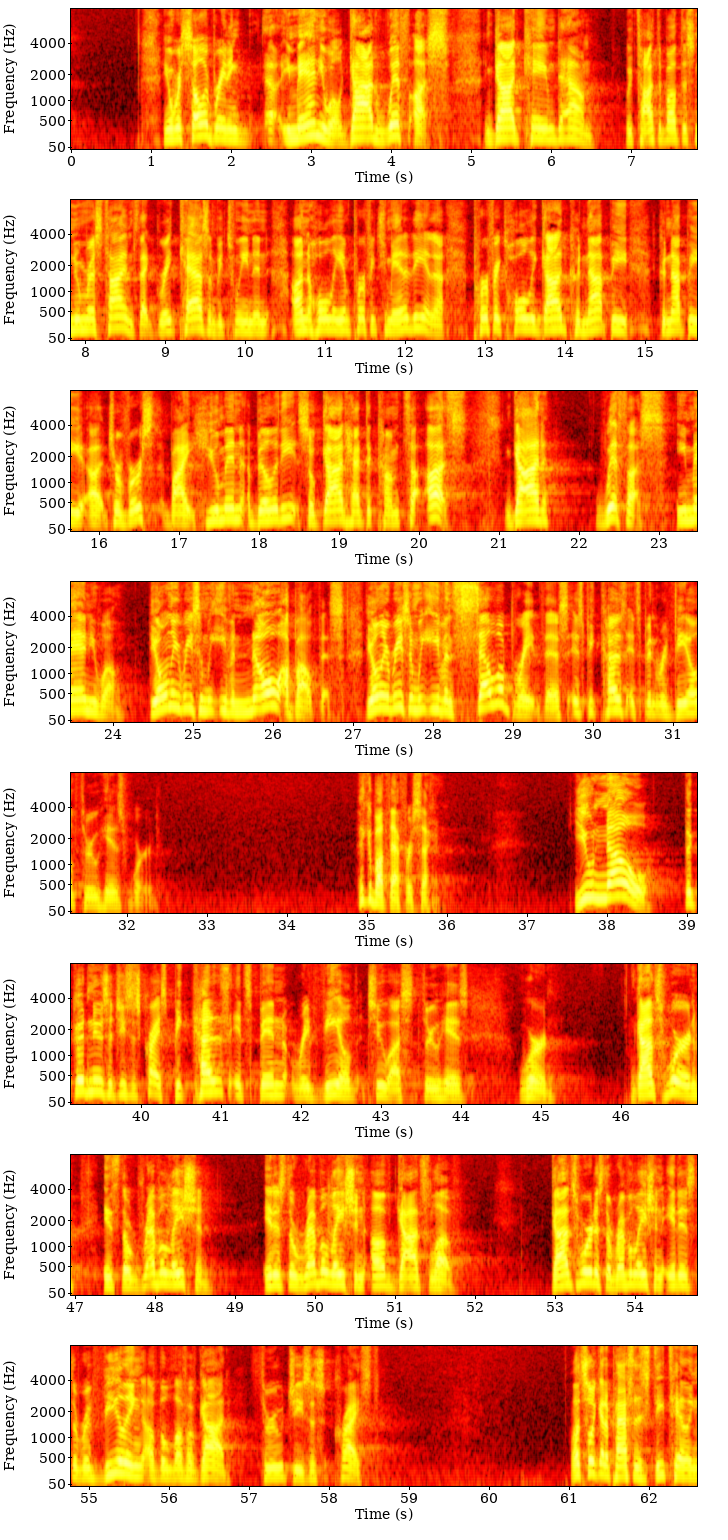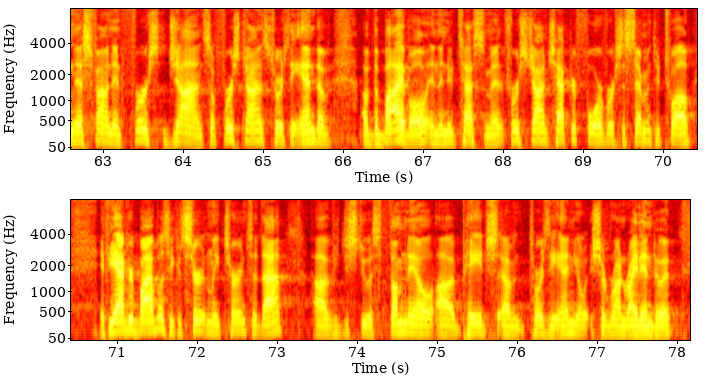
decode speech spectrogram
You know, we're celebrating uh, Emmanuel, God with us. And God came down. We've talked about this numerous times that great chasm between an unholy, imperfect humanity and a perfect, holy God could not be, could not be uh, traversed by human ability, so God had to come to us. God with us, Emmanuel. The only reason we even know about this, the only reason we even celebrate this is because it's been revealed through His Word. Think about that for a second. You know the good news of Jesus Christ because it's been revealed to us through His Word. God's Word is the revelation, it is the revelation of God's love. God's Word is the revelation, it is the revealing of the love of God through Jesus Christ. Let's look at a passage detailing this found in 1 John. So 1 John is towards the end of, of the Bible in the New Testament. 1 John chapter 4, verses 7 through 12. If you have your Bibles, you could certainly turn to that. Uh, if you just do a thumbnail uh, page um, towards the end, you should run right into it.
